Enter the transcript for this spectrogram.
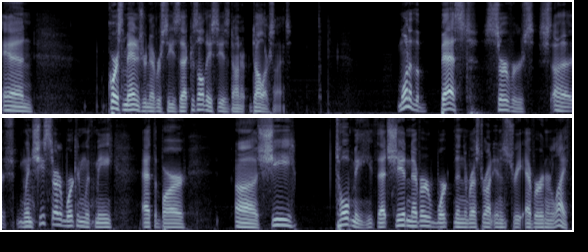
And of course, the manager never sees that because all they see is dollar signs. One of the best servers, uh, when she started working with me at the bar, uh, she told me that she had never worked in the restaurant industry ever in her life,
